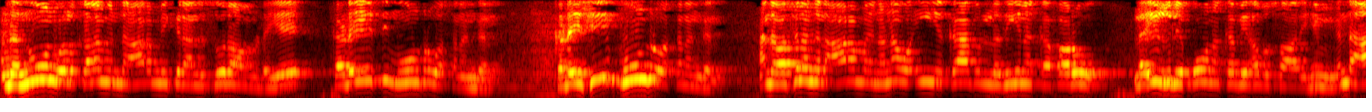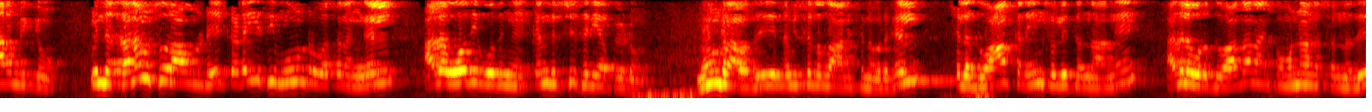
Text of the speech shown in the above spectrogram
அந்த நூன் ஒல் கலம் என்று ஆரம்பிக்கிற அந்த சூறாவுடைய கடைசி மூன்று வசனங்கள். கடைசி மூன்று வசனங்கள். அந்த வசனங்கள் ஆரம்பம் என்னன்னா கஃபரு என்று ஆரம்பிக்கும். இந்த கலம் சூறாவனுடைய கடைசி மூன்று வசனங்கள் அதை ஓதி ஓதுங்க கந்திரிச்சு சரியா போயிடும். மூன்றாவது நபிசல்லா அலிசன் அவர்கள் சில துவாக்களையும் சொல்லி தந்தாங்க. அதுல ஒரு துவா தான் நான் இப்ப முன்னால சொன்னது.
